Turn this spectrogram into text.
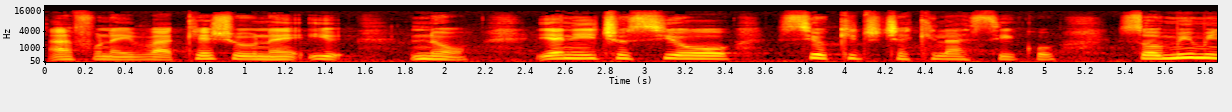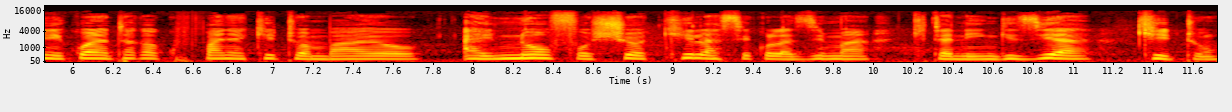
alafu unaivaa. Kesho una no. Yani hicho sio sio kitu cha kila siku. So mimi nilikuwa nataka kufanya kitu ambayo i know for sure kila siku lazima kitaniingizia kitu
